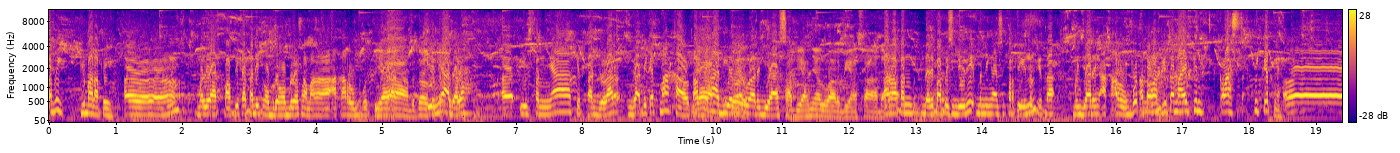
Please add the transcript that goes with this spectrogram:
Tapi gimana Pi? Eh, melihat Papi kan tadi ngobrol-ngobrol sama akar rumput juga. Ya, betul, Ini betul, adalah eh, eventnya kita gelar nggak tiket mahal, tapi Ya, hadiahnya betul. luar biasa. Hadiahnya luar biasa. Dan Tanggapan dari Papi sendiri, mendingan seperti itu kita menjaring akar rumput atau kita naikin kelas tiketnya? eh,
